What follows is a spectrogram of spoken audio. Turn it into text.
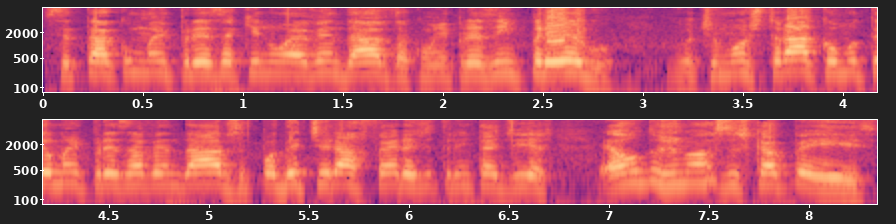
você está com uma empresa que não é vendável, está com uma empresa emprego. Vou te mostrar como ter uma empresa vendável, você poder tirar férias de 30 dias. É um dos nossos KPIs.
